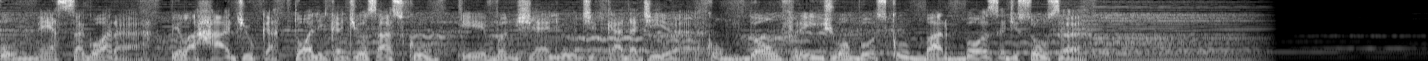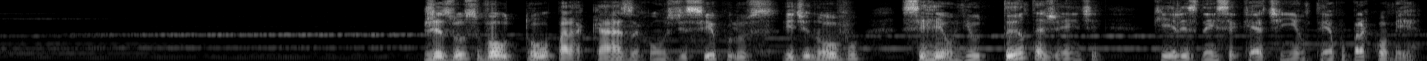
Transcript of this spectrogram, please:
Começa agora, pela Rádio Católica de Osasco, Evangelho de Cada Dia, com Dom Frei João Bosco Barbosa de Souza. Jesus voltou para casa com os discípulos e de novo se reuniu tanta gente que eles nem sequer tinham tempo para comer.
